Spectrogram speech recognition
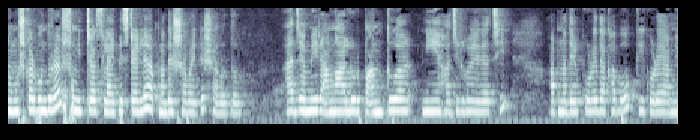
নমস্কার বন্ধুরা, সুমিত্রাস লাইফস্টাইলে আপনাদের সবাইকে স্বাগত। আজ আমি রাঙা আলুর পান্তুয়া নিয়ে হাজির হয়ে গেছি। আপনাদের করে দেখাবো কি করে আমি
